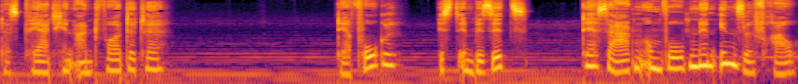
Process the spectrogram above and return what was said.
Das Pferdchen antwortete, Der Vogel ist im Besitz der sagenumwobenen Inselfrau.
